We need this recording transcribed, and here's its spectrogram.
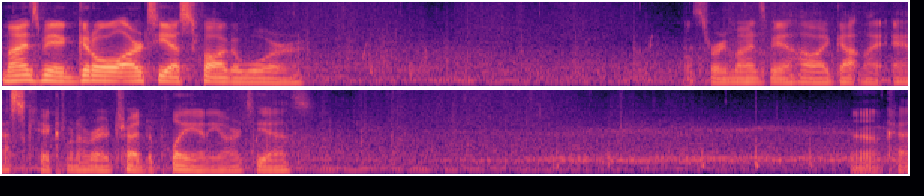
Reminds me of good old RTS Fog of War. Also reminds me of how I got my ass kicked whenever I tried to play any RTS. Okay.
